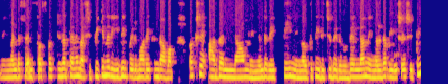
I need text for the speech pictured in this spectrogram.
നിങ്ങളുടെ സെൽഫ് റെസ്പെക്റ്റിനെ തന്നെ നശിപ്പിക്കുന്ന രീതിയിൽ പെരുമാറിയിട്ടുണ്ടാവാം. പക്ഷെ അതെല്ലാം നിങ്ങളുടെ വ്യക്തി നിങ്ങൾക്ക് തിരിച്ചു തരുന്നു. ഇതെല്ലാം നിങ്ങളുടെ റിലേഷൻഷിപ്പിൽ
